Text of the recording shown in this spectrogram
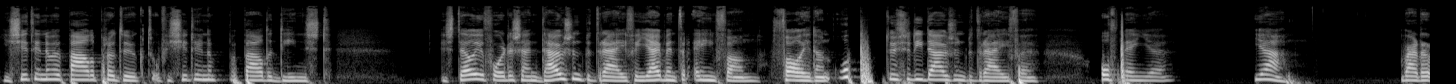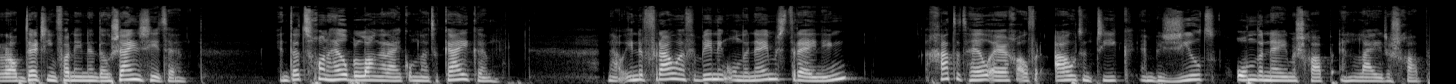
je zit in een bepaalde product of je zit in een bepaalde dienst. Stel je voor, er zijn duizend bedrijven en jij bent er één van. Val je dan op tussen die duizend bedrijven? Of ben je, ja, waar er al dertien van in een dozijn zitten? En dat is gewoon heel belangrijk om naar te kijken. Nou, in de Vrouw en Verbinding Ondernemerstraining gaat het heel erg over authentiek en bezield ondernemerschap en leiderschap.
